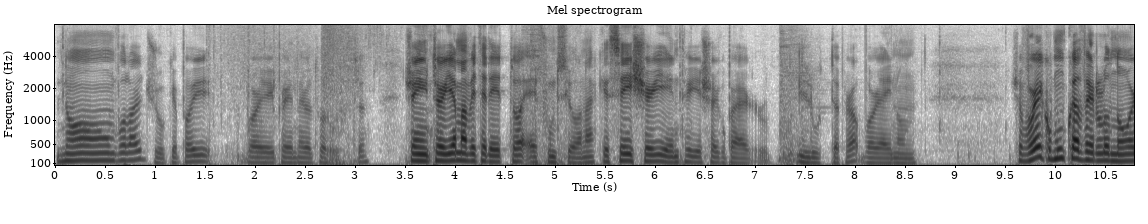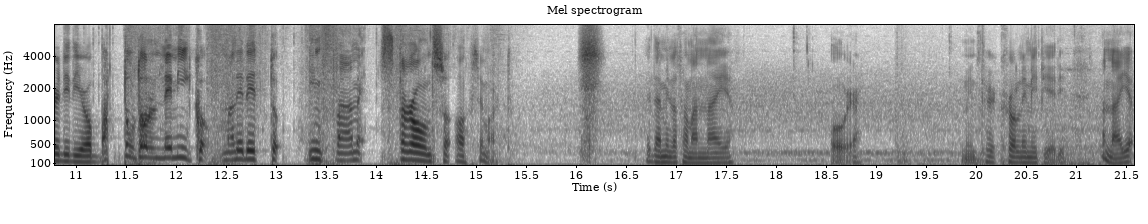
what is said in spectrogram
Non volare giù, che poi vorrei riprendere il tuo loot. Cioè, in teoria mi avete detto, e funziona, che se esce e rientri riesci a recuperare il loot, però vorrei non... Cioè vorrei comunque avere l'onore di dire ho battuto il nemico, maledetto, infame, stronzo. Oh, sei morto. E dammi la tua mannaia. Ora. Mentre crolli i miei piedi. Mannaia.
